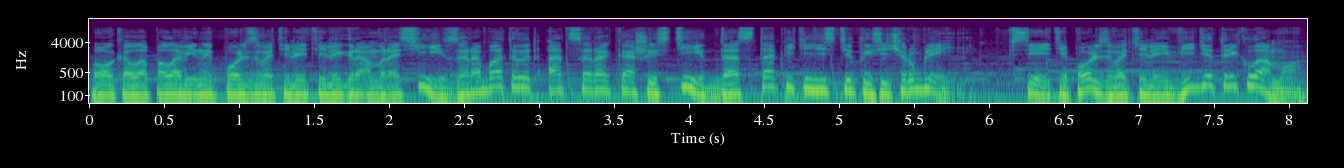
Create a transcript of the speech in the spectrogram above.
Около половины пользователей Telegram в России зарабатывают от 46 до 150 тысяч рублей. Все эти пользователи видят рекламу.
